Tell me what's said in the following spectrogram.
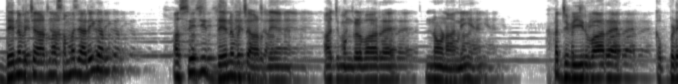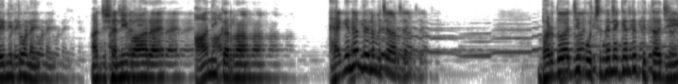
ਦਿਨ ਵਿਚਾਰਨਾ ਸਮਝ ਆ ਰਹੀ ਗੱਲ? ਅਸੀਂ ਜੀ ਦਿਨ ਵਿਚਾਰਦੇ ਆਂ ਅੱਜ ਮੰਗਲਵਾਰ ਹੈ ਨਹਾਉਣਾ ਨਹੀਂ ਹੈ। ਅੱਜ ਵੀਰਵਾਰ ਹੈ, ਕੱਪੜੇ ਨਹੀਂ ਧੋਣੇ। ਅੱਜ ਸ਼ਨੀਵਾਰ ਹੈ ਆ ਨਹੀਂ ਕਰਨਾ। ਹੈਗੇ ਨਾ ਦਿਨ ਵਿਚਾਰਦੇ ਭਰਦਵਾਜ ਜੀ ਪੁੱਛਦੇ ਨੇ, ਕਹਿੰਦੇ ਪਿਤਾ ਜੀ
